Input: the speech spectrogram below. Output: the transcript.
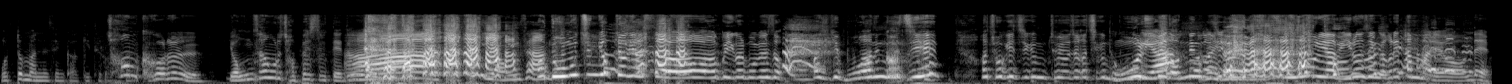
어떤 맞는 생각이 들어? 처음 그거를 영상으로 접했을 때도 아, 아, 영상. 너무 충격적이었어요. 그 이걸 보면서 아 이게 뭐 하는 거지? 아 저게 지금 저 여자가 지금 뭘 동물이야? 입에 넣는 거지? 동물이야? 뭐 이런 생각을 했단 말이에요. 근데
